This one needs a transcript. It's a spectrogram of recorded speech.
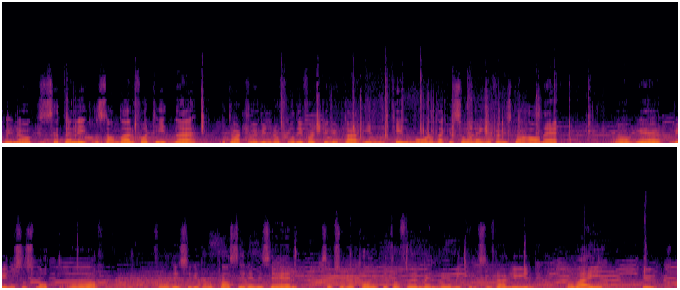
Vil nok sette en liten standard for tidene etter hvert som vi begynner å få de første gutta inn til mål. og Det er ikke så lenge før vi skal ha det. Og eh, begynne så smått å få disse gutta på plass i det vi ser. 612 Kristoffer Melby Mikkelsen fra Lyn på vei ut.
